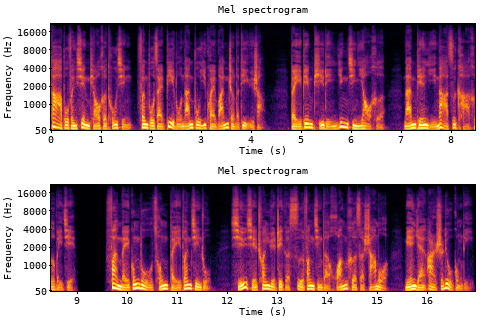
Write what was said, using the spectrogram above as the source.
大部分线条和图形分布在秘鲁南部一块完整的地域上，北边毗邻英吉尼奥河，南边以纳兹卡河为界。泛美公路从北端进入，斜斜穿越这个四方形的黄褐色沙漠，绵延二十六公里。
